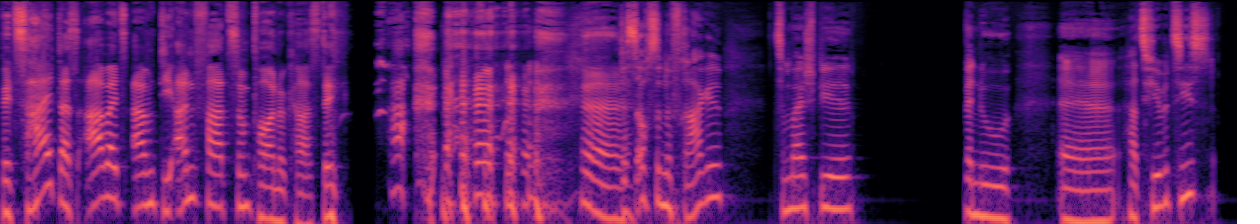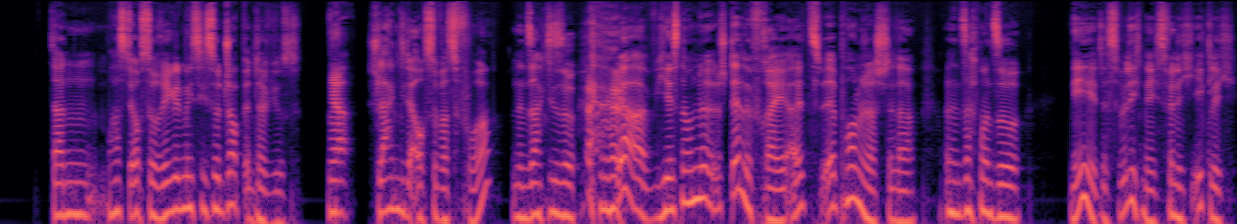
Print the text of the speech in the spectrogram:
bezahlt das Arbeitsamt die Anfahrt zum Pornocasting. Das ist auch so eine Frage, zum Beispiel, wenn du äh, Hartz IV beziehst, dann hast du auch so regelmäßig so Jobinterviews. ja. Schlagen die da auch sowas vor? Und dann sagt die so, ja, hier ist noch eine Stelle frei als äh, Pornodarsteller. Und dann sagt man so, nee, das will ich nicht, das finde ich eklig.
